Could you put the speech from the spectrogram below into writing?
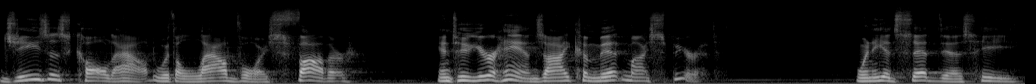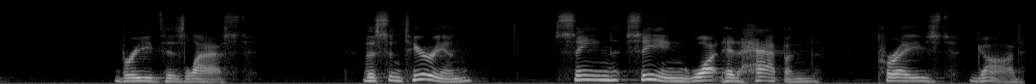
Jesus called out with a loud voice, Father, into your hands I commit my spirit. When he had said this, he breathed his last. The centurion, seen, seeing what had happened, praised God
